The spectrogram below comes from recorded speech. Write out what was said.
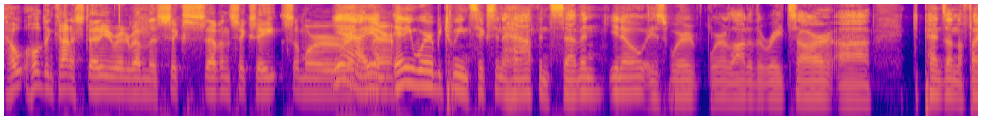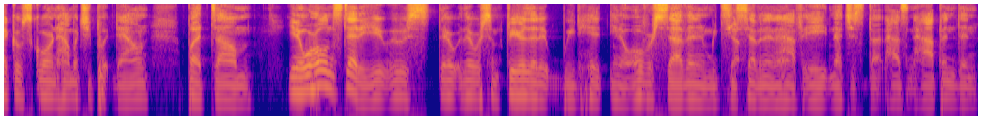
ho- holding kind of steady, right around the six, seven, six, eight, somewhere. Yeah, right in yeah. there. Anywhere between six and a half and seven, you know, is where where a lot of the rates are. Uh, depends on the FICO score and how much you put down, but um, you know, we're holding steady. It, it was there. There was some fear that it, we'd hit, you know, over seven, and we'd see seven and a half, eight, and that just that hasn't happened. And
